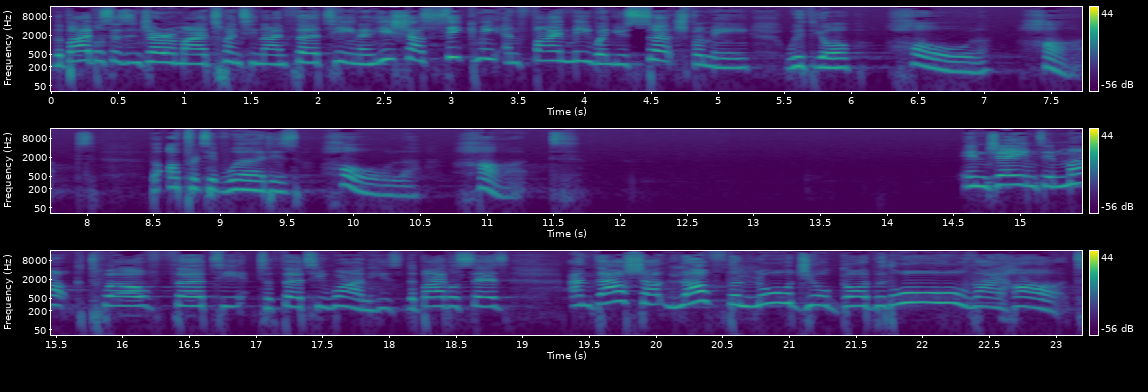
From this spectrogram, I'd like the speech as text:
The Bible says in Jeremiah 29 13, and ye shall seek me and find me when you search for me with your whole heart. The operative word is whole heart. In James, in Mark 12 30 to 31, he's, the Bible says, and thou shalt love the Lord your God with all thy heart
